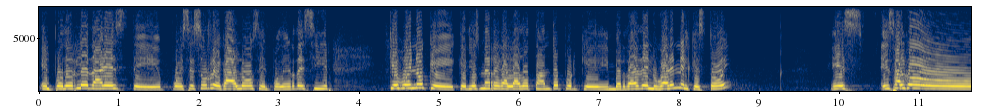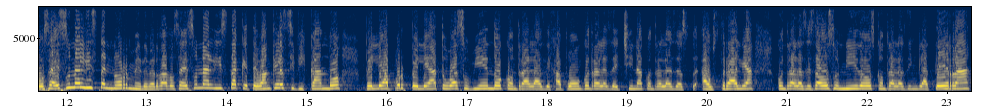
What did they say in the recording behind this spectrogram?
el poderle dar este, pues esos regalos, el poder decir, qué bueno que, Dios me ha regalado tanto, porque en verdad el lugar en el que estoy es, es algo, o sea, es una lista enorme, de verdad, o sea, es una lista que te van clasificando pelea por pelea, tú vas subiendo contra las de Japón, contra las de China, contra las de Australia, contra las de Estados Unidos, contra las de Inglaterra,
